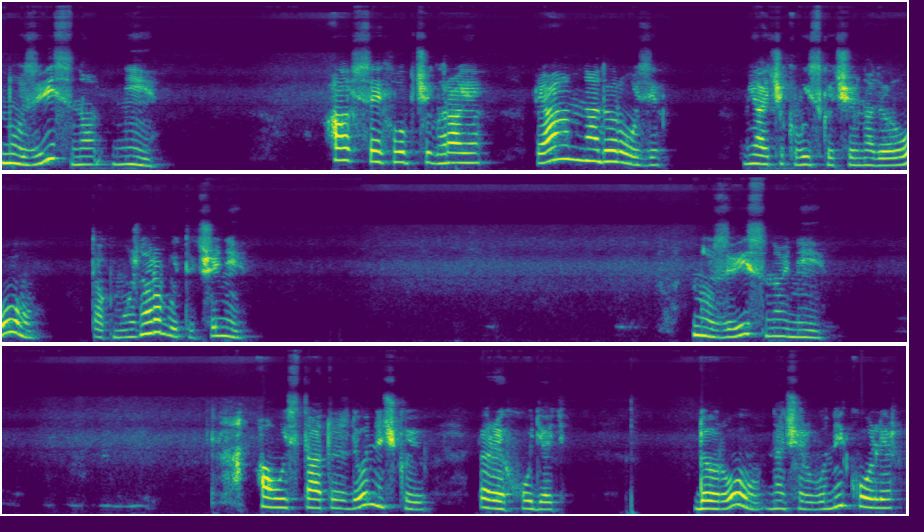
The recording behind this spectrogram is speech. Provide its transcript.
Ну, звісно, ні. А ось цей хлопчик грає прямо на дорозі. М'ячик вискочив на дорогу. Так можна робити чи ні? Ну, звісно, ні. А ось тато з донечкою переходять дорогу на червоний колір.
